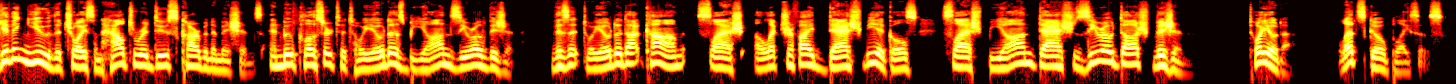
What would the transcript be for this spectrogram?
giving you the choice on how to reduce carbon emissions and move closer to Toyota's Beyond Zero vision. Visit toyota.com slash electrified dash vehicles slash beyond dash zero dash vision. Toyota. Let's go places.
